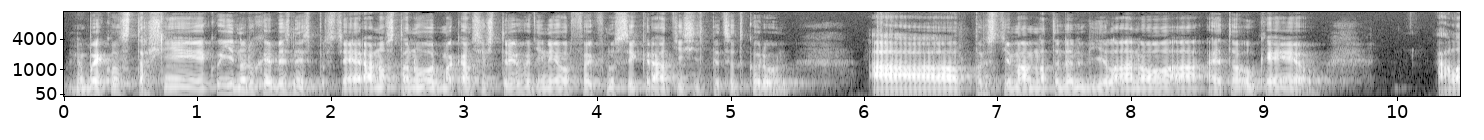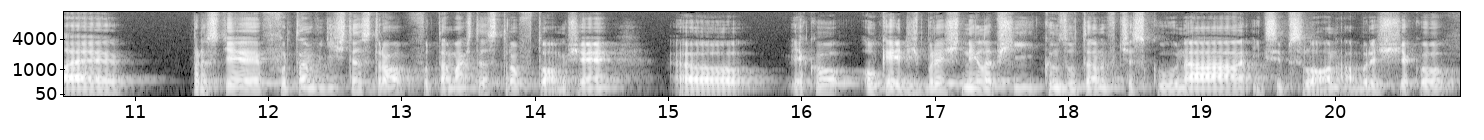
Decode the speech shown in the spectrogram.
nebo jako strašně jako jednoduchý biznis. Prostě ráno stanu, odmakám si 4 hodiny, odfajfnu si krát 1500 korun. A prostě mám na ten den vyděláno a, a je to OK, jo. Ale prostě furt tam vidíš ten strop, furt tam máš ten strop v tom, že uh, jako OK, když budeš nejlepší konzultant v Česku na XY a budeš jako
